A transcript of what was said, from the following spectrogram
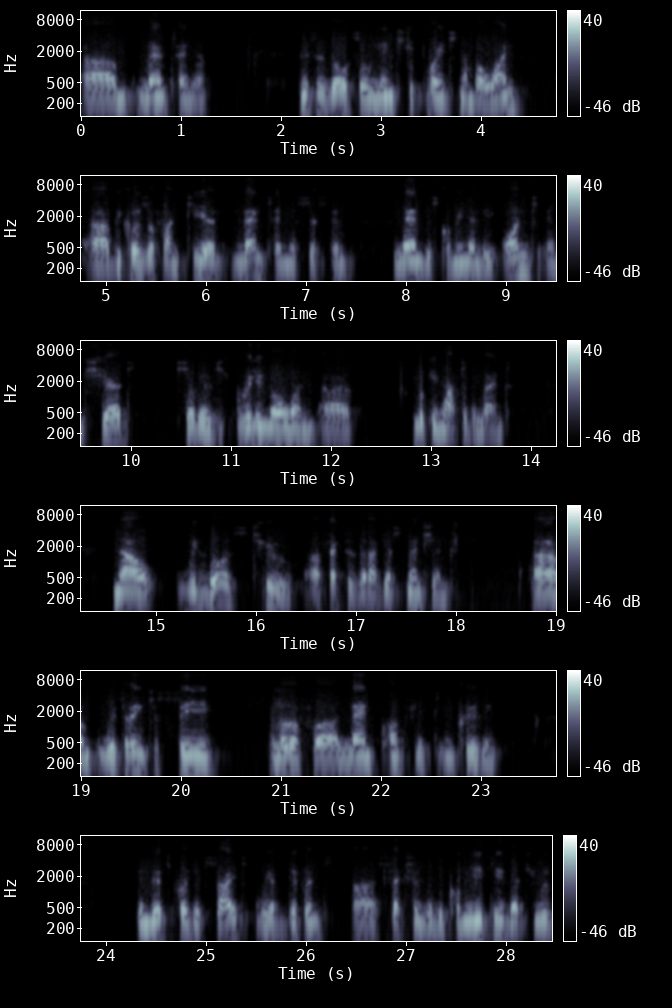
um, land tenure. This is also linked to point number one. Uh, because of unclear land tenure system, land is communally owned and shared, so there's really no one uh, looking after the land. Now, with those two uh, factors that I've just mentioned, um, we're starting to see a lot of uh, land conflict increasing. In this project site, we have different uh, sections of the community that use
